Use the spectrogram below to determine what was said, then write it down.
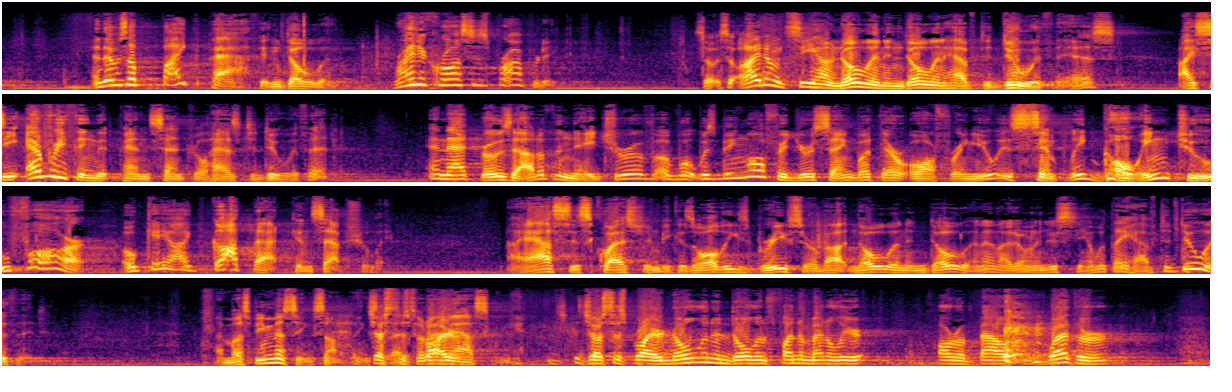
And there was a bike path in Dolan, right across his property. So, so I don't see how Nollan and Dolan have to do with this. I see everything that Penn Central has to do with it. And that grows out of the nature of, of what was being offered. You're saying what they're offering you is simply going too far. Okay, I got that conceptually. I ask this question because all these briefs are about Nollan and Dolan, and I don't understand what they have to do with it. I must be missing something. So Justice that's what Breyer, I'm asking you. Justice Breyer, Nollan and Dolan fundamentally are about whether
